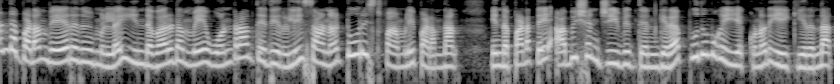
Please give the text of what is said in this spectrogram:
அந்த படம் வேறு எதுவுமில்லை இந்த வருடம் மே ஒன்றாம் தேதி ரிலீஸ் ரிலீஸான டூரிஸ்ட் ஃபேமிலி படம் தான் இந்த படத்தை அபிஷன் ஜீவித் என்கிற புதுமுக இயக்குனர் இயக்கியிருந்தார்.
